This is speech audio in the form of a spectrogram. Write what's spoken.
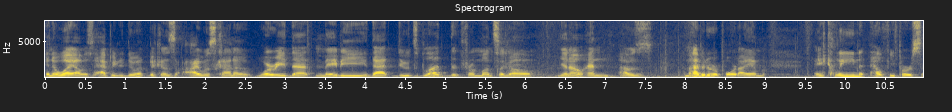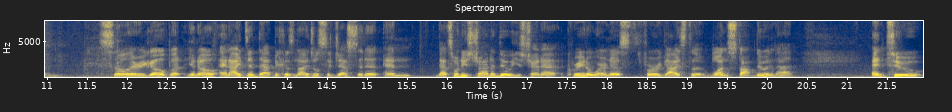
in a way, I was happy to do it because I was kind of worried that maybe that dude's blood from months ago, you know. And I was, I'm happy to report I am a clean, healthy person. So there you go. But you know, and I did that because Nigel suggested it, and that's what he's trying to do. He's trying to create awareness for guys to one stop doing that, and two,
